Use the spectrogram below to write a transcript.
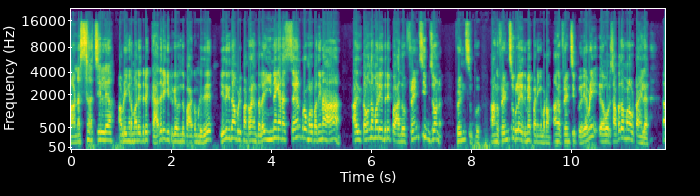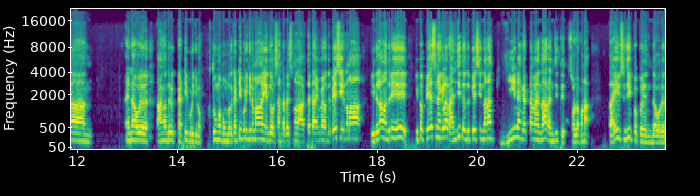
மனசாட்சி இல்லையா? அப்படிங்கிற மாதிரி வந்துட்டு கதறிக்கிட்டு இருக்க வந்து பார்க்க முடியுது. இதுக்கு தான் அப்படி பண்றாங்க தெரியல. இன்னைக்கான செகண்ட் ப்ரோமோல பாத்தீங்கன்னா அதுக்கு தகுந்த மாதிரி வந்துட்டு இப்ப அந்த ஃப்ரெண்ட்ஷிப் ஜோன் ஃப்ரெண்ட்ஷிப் நாங்க ஃப்ரெண்ட்ஸுக்குள்ள எதுவுமே பண்ணிக்க மாட்டோம். நாங்க ஃப்ரெண்ட்ஷிப் எப்படி? ஒரு சபதமெல்லாம் விட்டாங்கல்ல என்ன ஒரு நாங்க வந்து கட்டி பிடிக்கணும். தூங்க போகும்போது கட்டி பிடிக்கணுமா? எந்த ஒரு சண்டை பேசணும் அடுத்த டைமே வந்து பேசிடணுமா? இதெல்லாம் வந்து இப்ப பேசினங்களா ரஞ்சித் வந்து பேசியிருந்தானா? ஈனங்கட்டவன் தான் ரஞ்சித் சொல்ல போனா தயவு செஞ்சு இப்ப இந்த ஒரு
